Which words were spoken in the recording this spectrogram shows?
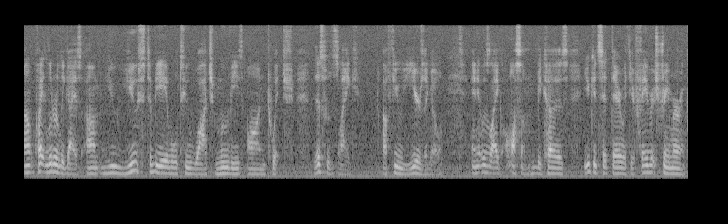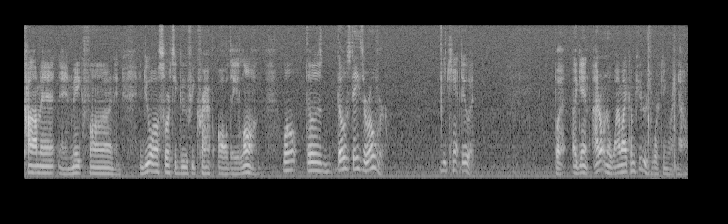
Um, quite literally, guys, um, you used to be able to watch movies on Twitch. This was like a few years ago. And it was like awesome because you could sit there with your favorite streamer and comment and make fun and, and do all sorts of goofy crap all day long. Well, those those days are over. You can't do it. But again, I don't know why my computer's working right now.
